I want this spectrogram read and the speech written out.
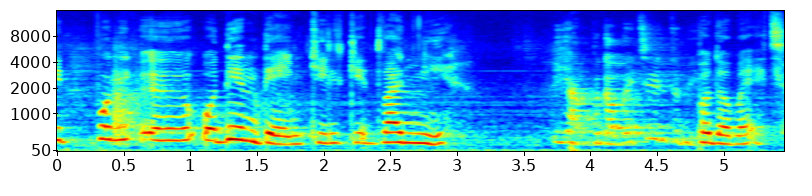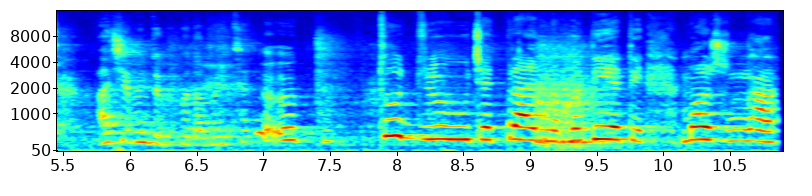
Від е, один день тільки, два дні як подобається він тобі? подобається. А чим він тобі подобається? Тут вчать правильно ходити, можна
